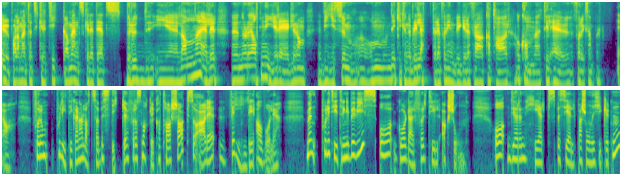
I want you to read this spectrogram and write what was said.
EU-parlamentets kritikk av menneskerettighetsbrudd i landet, eller eh, når det gjaldt nye regler om visum, om det ikke kunne bli lettere for innbyggere fra Qatar å komme til EU f.eks. Ja, for om politikerne har latt seg bestikke for å snakke Qatars sak, så er det veldig alvorlig. Men politiet trenger bevis, og går derfor til aksjon. Og de har en helt spesiell person i kikkerten,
